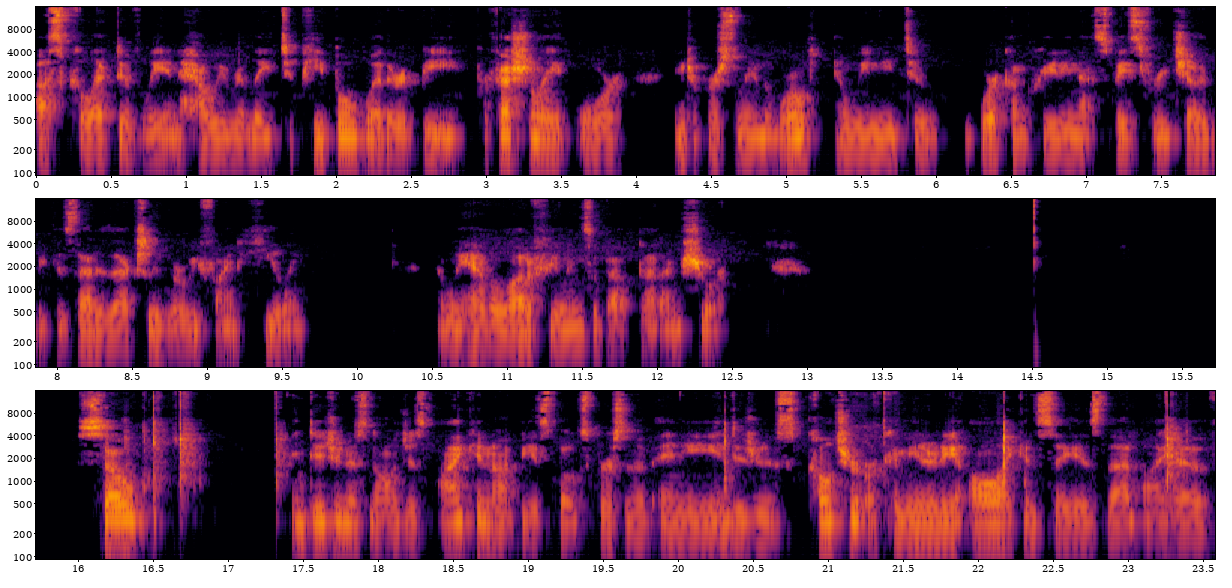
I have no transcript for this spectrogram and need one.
us collectively and how we relate to people, whether it be professionally or interpersonally in the world. And we need to work on creating that space for each other because that is actually where we find healing. And we have a lot of feelings about that, I'm sure. So indigenous knowledges. I cannot be a spokesperson of any indigenous culture or community. All I can say is that I have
